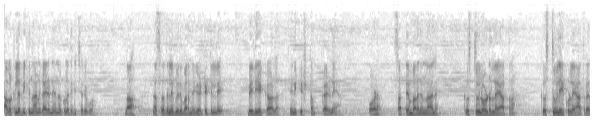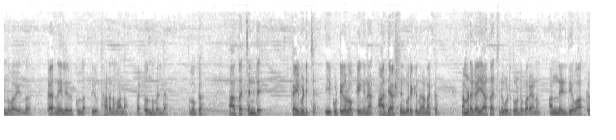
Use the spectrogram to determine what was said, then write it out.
അവർക്ക് ലഭിക്കുന്നതാണ് കരുണ എന്നൊക്കെയുള്ള തിരിച്ചറിവ്. ദാ നസ്രത്തിലെ ഗുരു പറഞ്ഞു കേട്ടിട്ടില്ലേ? ബലിയേക്കാൾ എനിക്കിഷ്ടം കരുണയാണ് അപ്പോൾ സത്യം പറഞ്ഞെന്നാൽ ക്രിസ്തുവിലോടുള്ള യാത്ര ക്രിസ്തുവിലേക്കുള്ള യാത്ര എന്ന് പറയുന്നത് കരുണയിലേക്കുള്ള തീർത്ഥാടനമാണ് മറ്റൊന്നുമല്ല. നമുക്ക് ആ തച്ചന്റെ കൈപിടിച്ച് ഈ കുട്ടികളൊക്കെ ഇങ്ങനെ ആദ്യാക്ഷരം കുറിക്കുന്ന കണക്ക് നമ്മുടെ കൈ ആ തച്ചന് കൊടുത്തുകൊണ്ട് പറയണം അന്ന് എഴുതിയ വാക്ക്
